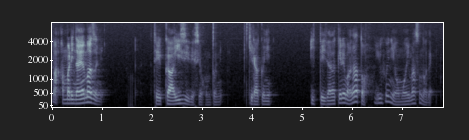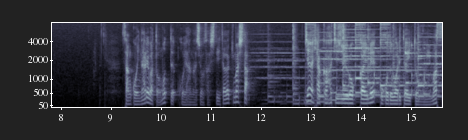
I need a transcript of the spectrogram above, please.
まああんまり悩まずにテイクアイージーですよ本当に気楽に行っていただければなというふうに思いますので参考になればと思ってこういう話をさせていただきました。じゃあ186回目ここで終わりたいと思います。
